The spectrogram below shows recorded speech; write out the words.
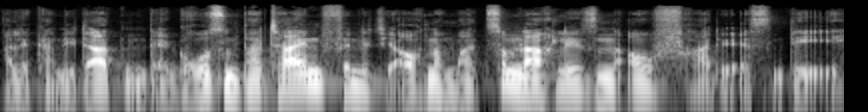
Alle Kandidaten der großen Parteien findet ihr auch nochmal zum Nachlesen auf radioessen.de.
